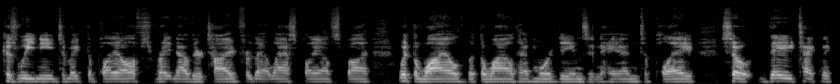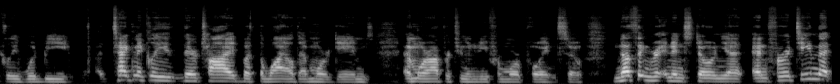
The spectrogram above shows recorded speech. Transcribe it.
because we need to make the playoffs. Right now they're tied for that last playoff spot with the Wild, but the Wild have more games in hand to play. So they technically would be technically they're tied, but the Wild have more games and more opportunity for more points. So nothing written in stone yet. And for a team that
